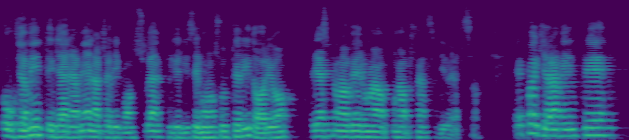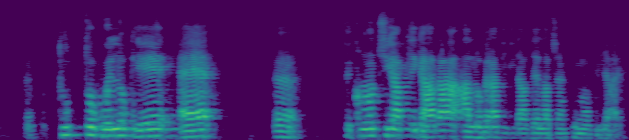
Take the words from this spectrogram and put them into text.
Ovviamente gli area manager e i consulenti che li seguono sul territorio riescono ad avere una, una presenza diversa. E poi chiaramente eh, tutto quello che è eh, tecnologia applicata all'operatività dell'agente immobiliare.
